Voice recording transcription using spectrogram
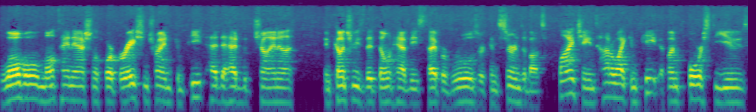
global multinational corporation trying to compete head to head with China and countries that don't have these type of rules or concerns about supply chains, how do I compete if I'm forced to use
